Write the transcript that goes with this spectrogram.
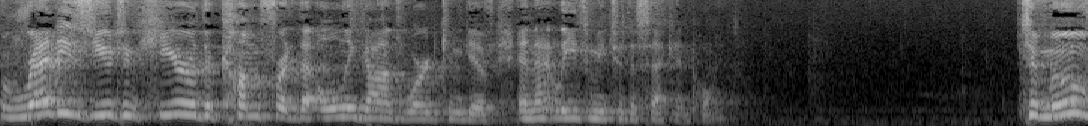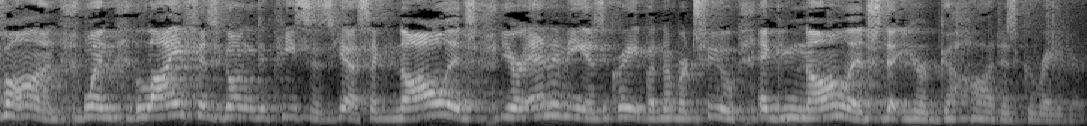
readies you to hear the comfort that only God's word can give. And that leads me to the second point. To move on when life is going to pieces, yes, acknowledge your enemy is great, but number two, acknowledge that your God is greater.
